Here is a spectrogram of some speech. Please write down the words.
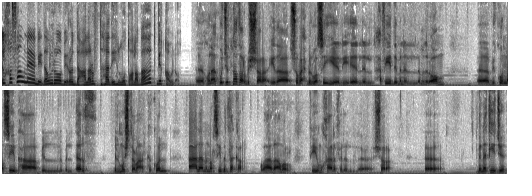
الخصاونة بدوره برد على رفض هذه المطالبات بقوله. آه، هناك وجهة نظر بالشرع. إذا سمح بالوصية للحفيدة من, من الأم آه، بيكون نصيبها بالإرث بالمجتمع ككل أعلى من نصيب الذكر وهذا أمر فيه مخالفة للشرع. آه، بالنتيجة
